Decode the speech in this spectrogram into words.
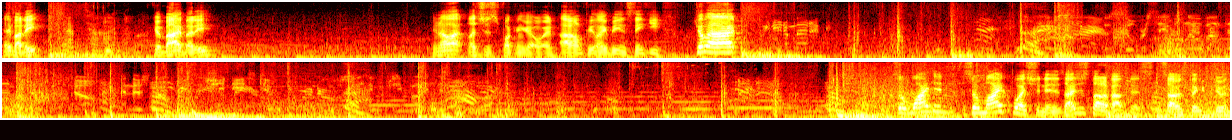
Hey, buddy. Nap time. Goodbye, buddy. You know what? Let's just fucking go in. I don't feel like being sneaky. Goodbye! So why did... So my question is, I just thought about this. So I was thinking, doing,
